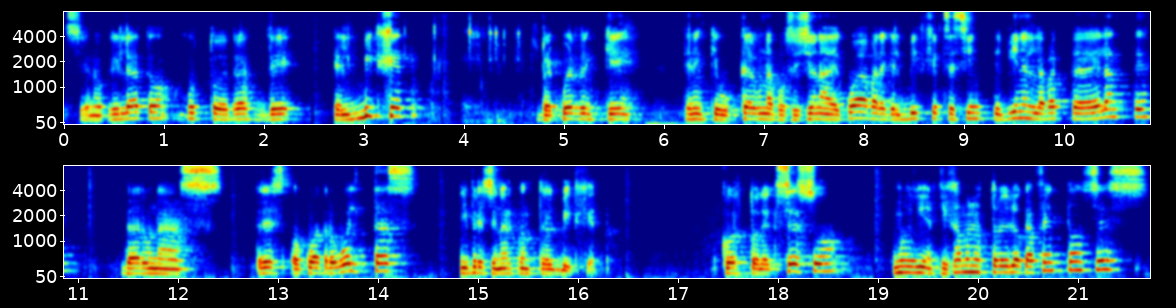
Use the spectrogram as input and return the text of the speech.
cianocrilato justo detrás de el bithead recuerden que tienen que buscar una posición adecuada para que el bithead se siente bien en la parte de adelante dar unas 3 o 4 vueltas y presionar contra el bithead corto el exceso. Muy bien, fijamos nuestro hilo café entonces.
